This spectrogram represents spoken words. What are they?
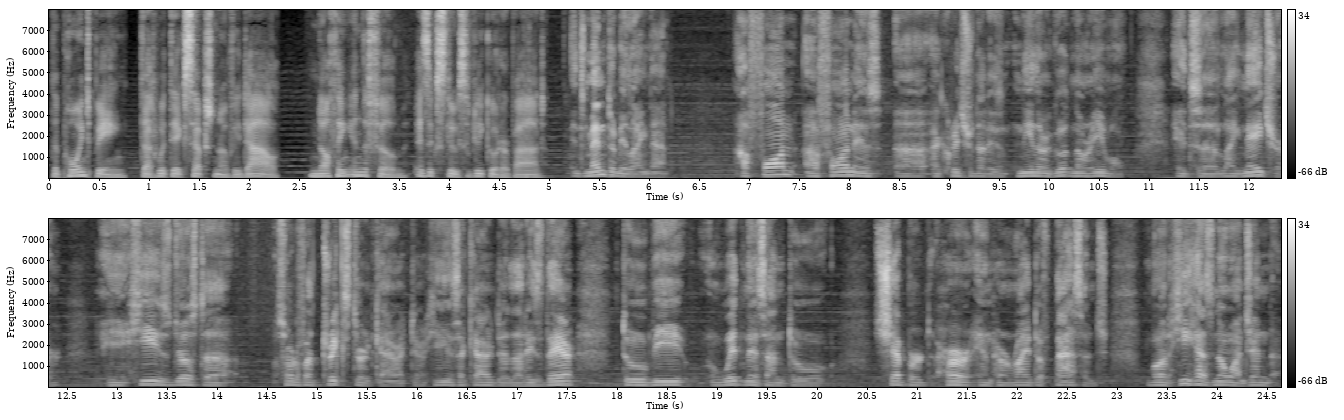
The point being that, with the exception of Vidal, nothing in the film is exclusively good or bad. It's meant to be like that. A faun, a faun is uh, a creature that is neither good nor evil. It's uh, like nature. He, he is just a sort of a trickster character. He is a character that is there to be a witness and to shepherd her in her rite of passage. But he has no agenda.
